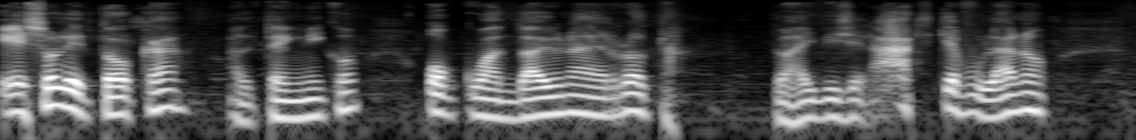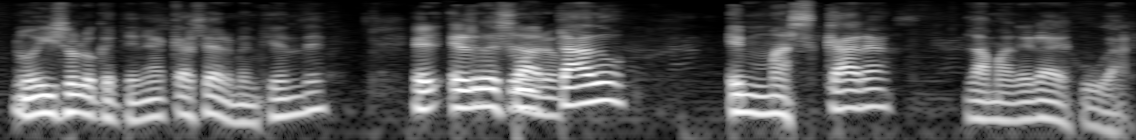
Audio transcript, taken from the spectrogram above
Eso le toca al técnico o cuando hay una derrota. Entonces ahí dicen, ah, es que fulano no hizo lo que tenía que hacer, ¿me entiende? El, el resultado enmascara la manera de jugar.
